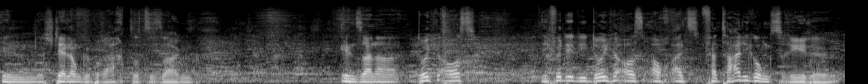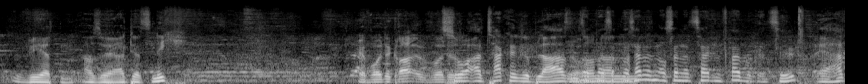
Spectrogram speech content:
in Stellung gebracht, sozusagen. In seiner durchaus, ich würde die durchaus auch als Verteidigungsrede werten. Also er hat jetzt nicht Er wollte gerade. wollte- zur Attacke geblasen, Was, sondern was hat er denn aus seiner Zeit in Freiburg erzählt? er hat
